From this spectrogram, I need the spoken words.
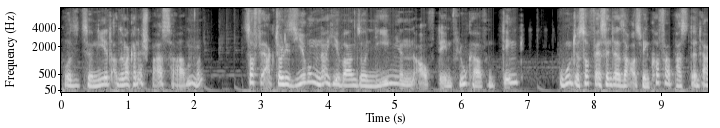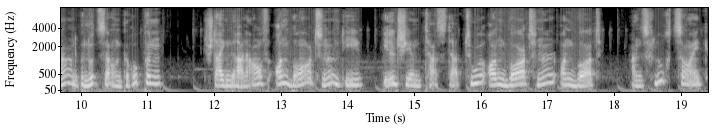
positioniert. Also man kann ja Spaß haben. Ne? Softwareaktualisierung, ne? hier waren so Linien auf dem Flughafen Ding. Ubuntu Software Center sah aus wie ein Koffer, passte da. Benutzer und Gruppen steigen gerade auf. Onboard, ne? die Bildschirmtastatur onboard, ne? Onboard ans Flugzeug.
